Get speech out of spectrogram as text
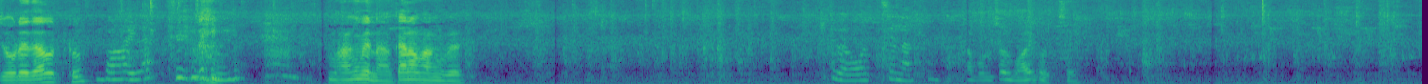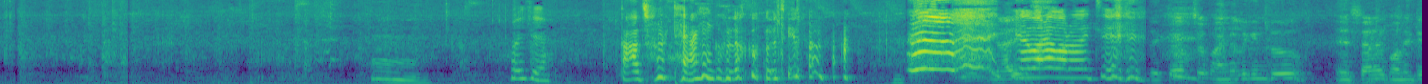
জোরে দাও একটু। ভাঙবে না কেন ভাঙবে? হচ্ছে না বলছো ভয় করছে। হয়েছে তার জন্য ট্যাংগুলো খুলে বড় বড় হয়েছে। দেখতে পাচ্ছ ফাইনালি কিন্তু কোয়ালিটি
